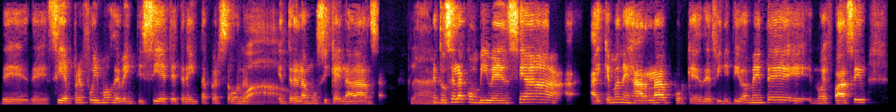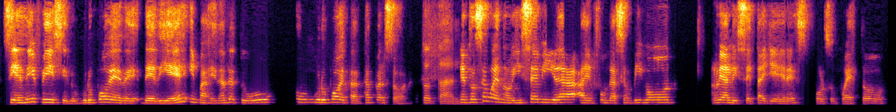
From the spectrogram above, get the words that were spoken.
de, siempre fuimos de 27, 30 personas entre la música y la danza. Entonces la convivencia hay que manejarla porque definitivamente eh, no es fácil. Si es difícil, un grupo de, de, 10, imagínate tú un grupo de tantas personas. Total. Entonces, bueno, hice vida en Fundación Bigot, realicé talleres, por supuesto.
